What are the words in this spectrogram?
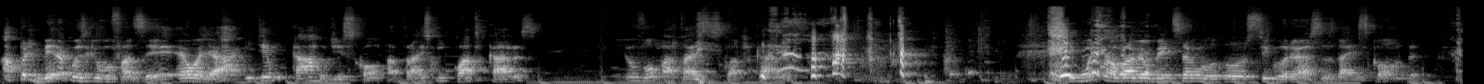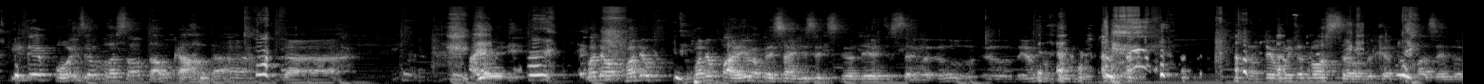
a primeira coisa que eu vou fazer é olhar e ter um carro de escolta atrás com quatro caras. Eu vou matar esses quatro caras. que muito provavelmente são os seguranças da escolta. E depois eu vou assaltar o carro da. da... Aí, quando, eu, quando, eu, quando eu parei para pensar nisso, eu disse: Meu Deus do céu, eu, eu, eu não tenho muito não tenho muita noção do que eu tô fazendo. Não.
